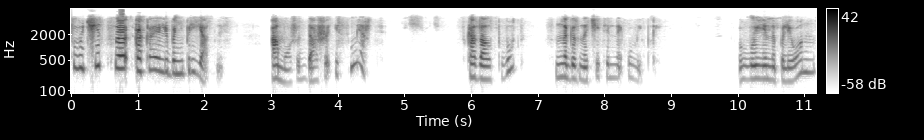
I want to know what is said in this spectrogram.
случится какая-либо неприятность, а может даже и смерть, сказал Плут с многозначительной улыбкой. Луи Наполеон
